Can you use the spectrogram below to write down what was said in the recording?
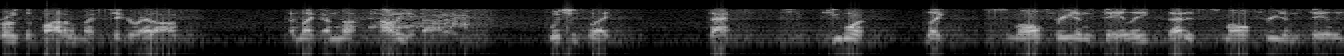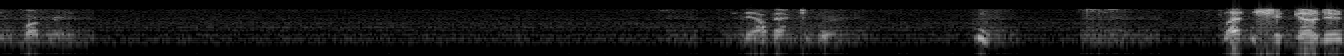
broke the bottom of my cigarette off, and like I'm not pouting about it, which is like that's do you want like small freedoms daily? That is small freedoms daily incorporated. Now back to work. Letting shit go, dude.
